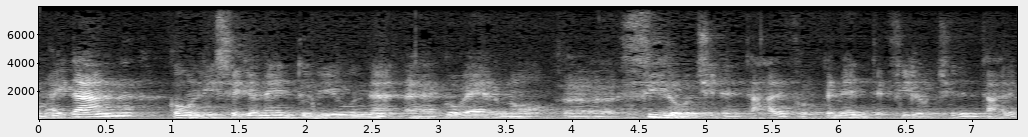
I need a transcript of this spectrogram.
Maidan, con l'insediamento di un eh, governo eh, filo-occidentale, fortemente filo-occidentale,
